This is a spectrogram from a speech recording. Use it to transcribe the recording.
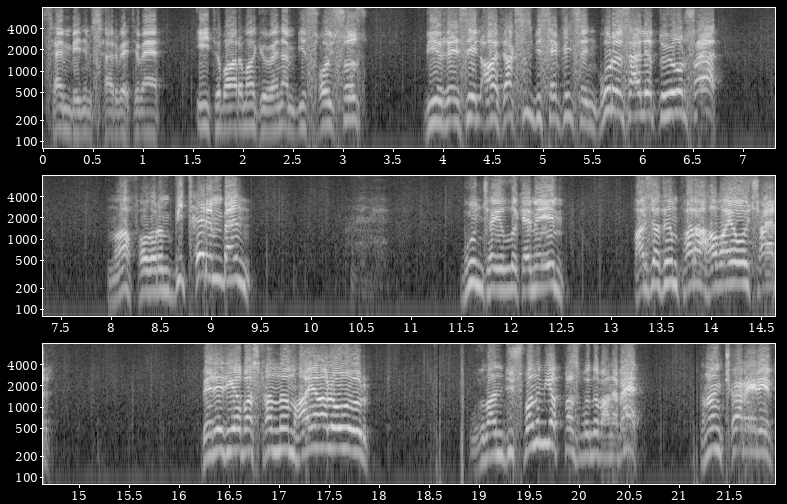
Sen benim servetime, itibarıma güvenen bir soysuz, bir rezil, ahlaksız bir sefilsin. Bu rezalet duyulursa... ...mahvolurum, biterim ben! Bunca yıllık emeğim, harcadığım para havaya uçar! Belediye başkanlığım hayal olur! Ulan düşmanım yapmaz bunu bana be! Nankör herif!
